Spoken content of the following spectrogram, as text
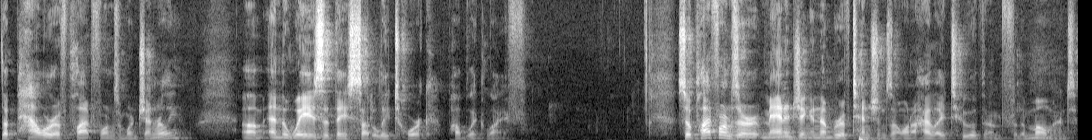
the power of platforms more generally um, and the ways that they subtly torque public life. So platforms are managing a number of tensions. I want to highlight two of them for the moment.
